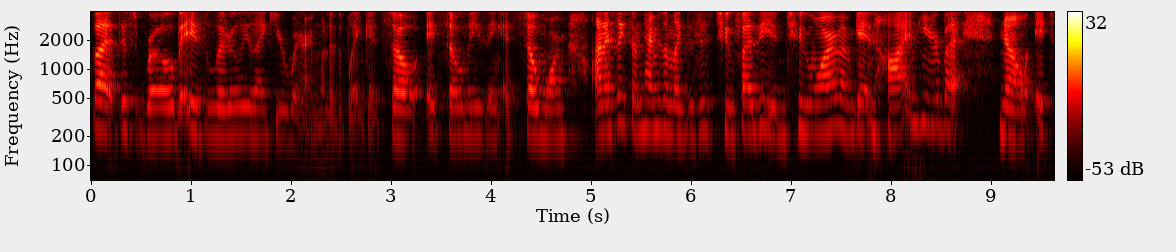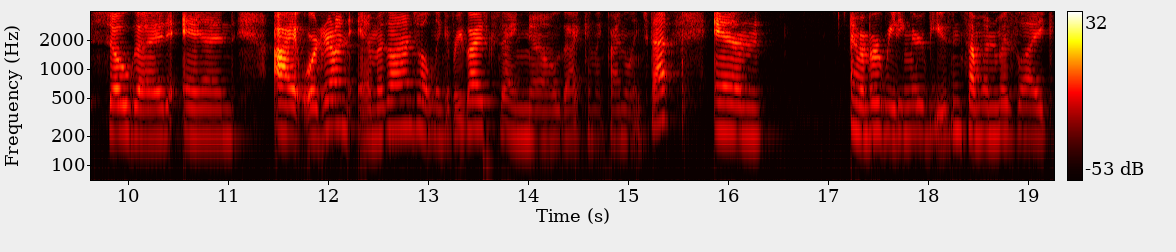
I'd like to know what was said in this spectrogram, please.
But this robe is literally like you're wearing one of the blankets. So it's so amazing. It's so warm. Honestly, sometimes I'm like, this is too fuzzy and too warm. I'm getting hot in here, but no, it's so good. And I ordered on Amazon, so I'll link it for you guys because I know that I can like find the link to that. And I remember reading the reviews and someone was like,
